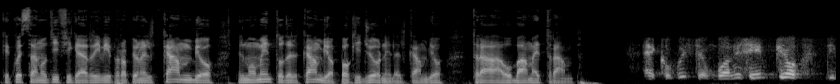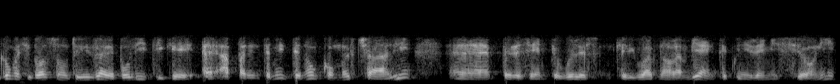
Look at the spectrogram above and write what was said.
che questa notifica arrivi proprio nel cambio, nel momento del cambio, a pochi giorni del cambio tra Obama e Trump? Ecco, questo è un buon esempio di come si possono utilizzare politiche eh, apparentemente non commerciali, eh, per esempio quelle che riguardano l'ambiente, quindi le emissioni,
